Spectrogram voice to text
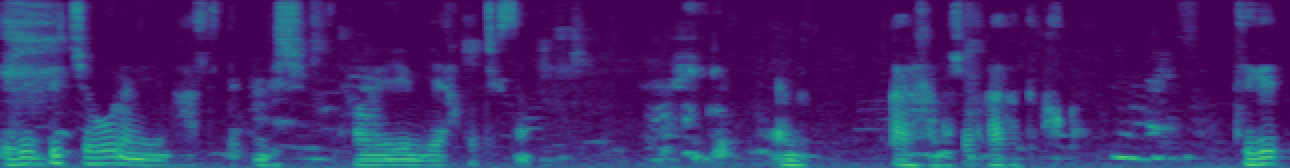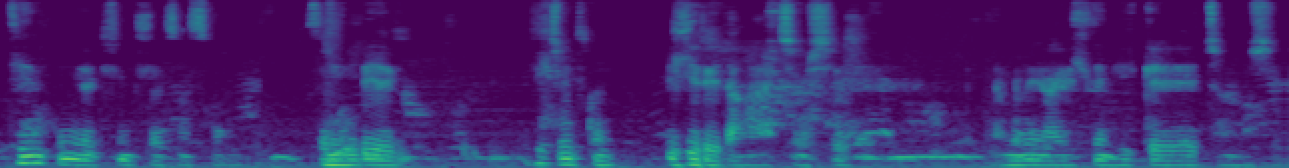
Тэгээд би ч өөрөө нэг юм хаалттай юм биш. том юм яахгүй ч гэсэн амар гарах юм шиг гаргадаг байхгүй. Тэгээд тийм хүн яг симплай сонсгоо. Сайн би яг хэлж мэдгүй бэлэрээ дагаа юм шиг. Ямар нэг аялалтын хийх гэж юм шиг.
